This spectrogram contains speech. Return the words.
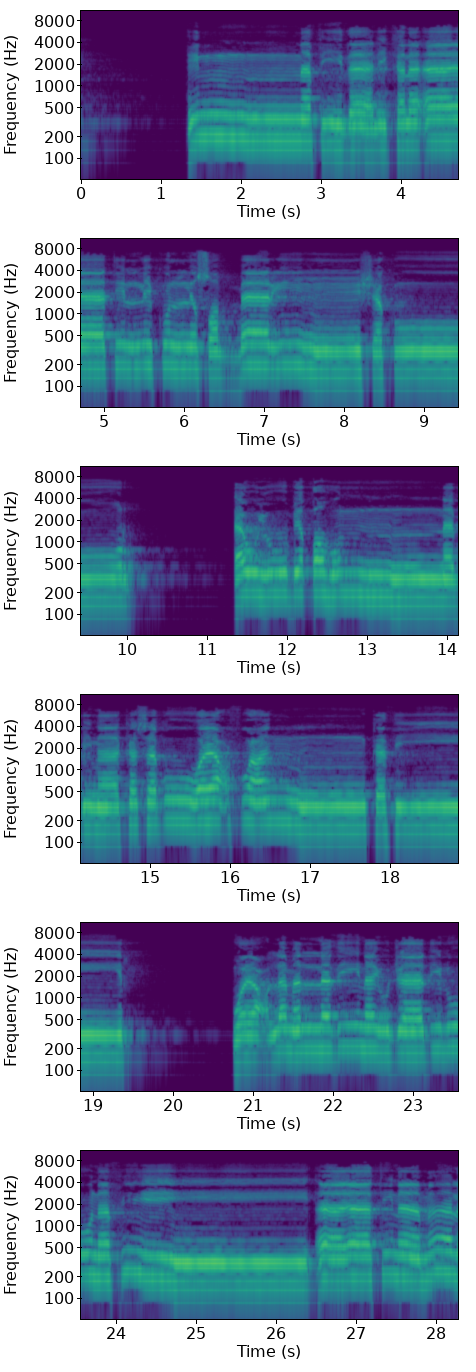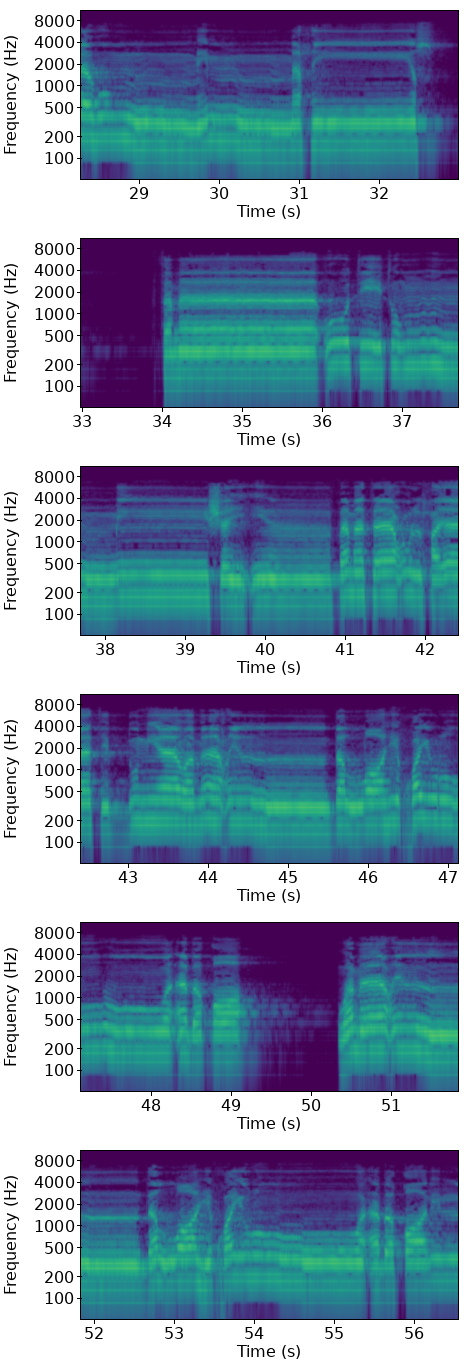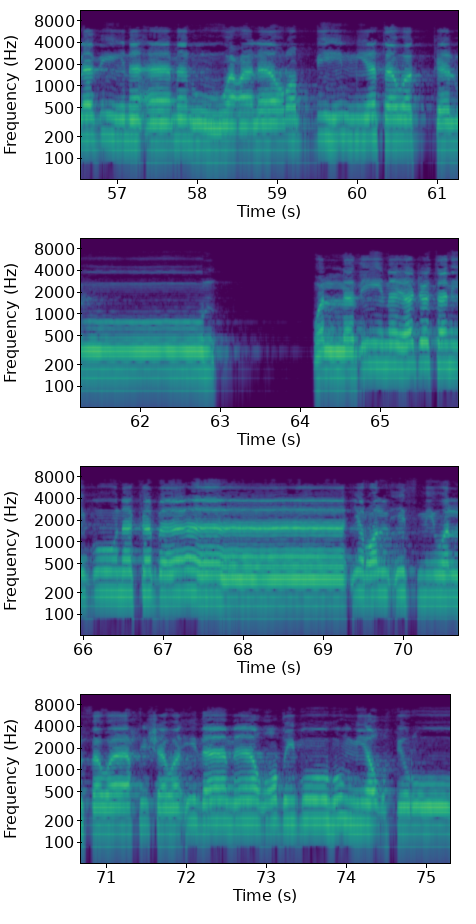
إِنَّ فِي ذَٰلِكَ لَآيَاتٍ لِّكُلِّ صَبَّارٍ شَكُورٍ أَوْ يُوبِقْهُنَّ بِمَا كَسَبُوا وَيَعْفُ عَن كَثِيرٍ وَيَعْلَمَ الَّذِينَ يُجَادِلُونَ فِي آيَاتِنَا مَا لَهُم مِّن مَّحِيصٍ فَمَا أُوتِيتُم مِّن شَيْءٍ فَمَتَاعُ الْحَيَاةِ الدُّنْيَا ۖ وَمَا عِندَ اللَّهِ خَيْرٌ وَأَبْقَىٰ وَمَا عِندَ اللَّهِ خَيْرٌ وَأَبْقَىٰ لِلَّذِينَ آمَنُوا وَعَلَىٰ رَبِّهِمْ يَتَوَكَّلُونَ وَالَّذِينَ يَجْتَنِبُونَ كَبَائِرَ الْإِثْمِ وَالْفَوَاحِشَ وَإِذَا مَا غَضِبُوا هُمْ يَغْفِرُونَ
